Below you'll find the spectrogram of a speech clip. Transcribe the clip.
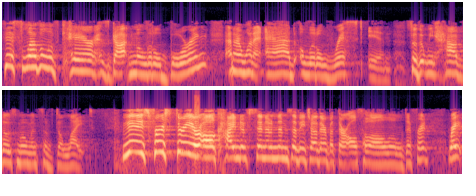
this level of care has gotten a little boring, and I want to add a little risk in so that we have those moments of delight. These first three are all kind of synonyms of each other, but they're also all a little different, right?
